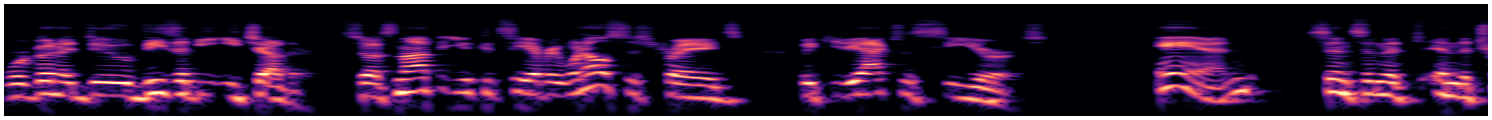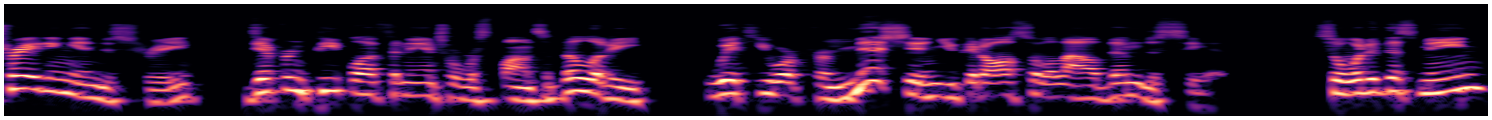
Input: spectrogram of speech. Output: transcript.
were going to do vis-a-vis each other. So it's not that you could see everyone else's trades, but you actually see yours. And since in the in the trading industry, different people have financial responsibility, with your permission, you could also allow them to see it. So, what did this mean?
